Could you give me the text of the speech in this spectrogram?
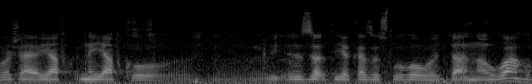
Вважаю явку, неявку, е, яка заслуговує та на увагу.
